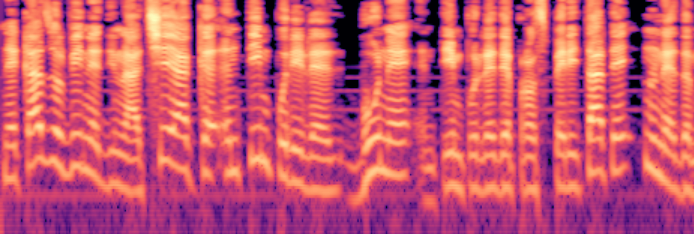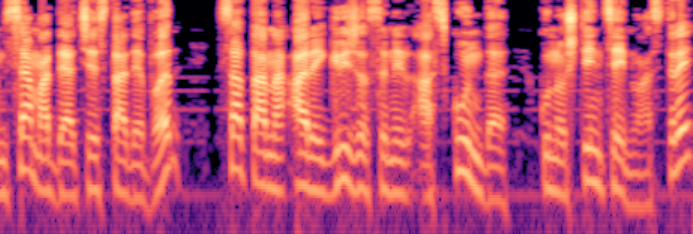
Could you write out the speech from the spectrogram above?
Necazul vine din aceea că în timpurile bune, în timpurile de prosperitate, nu ne dăm seama de acest adevăr, satana are grijă să ne-l ascundă cunoștinței noastre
